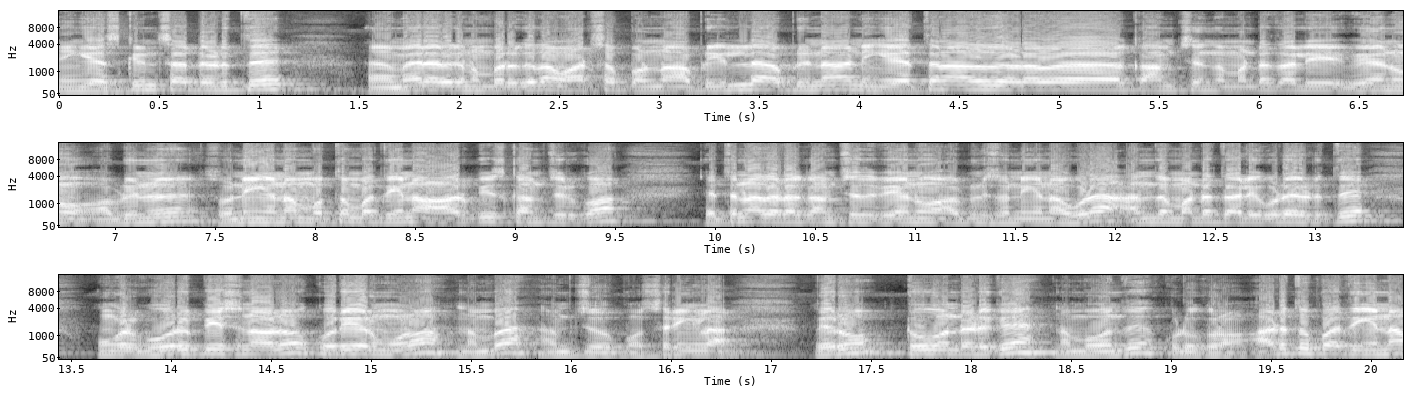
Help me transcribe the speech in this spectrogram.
நீங்கள் ஸ்க்ரீன்ஷாட் எடுத்து மேலே இருக்க நம்பருக்கு தான் வாட்ஸ்அப் பண்ணணும். அப்படி இல்லை அப்படின்னா நீங்கள் எத்தனாவது தடவை காமிச்சு இந்த மண்டத்தாளி வேணும் அப்படின்னு சொன்னீங்கன்னா மொத்தம் பார்த்தீங்கன்னா ஆறு பீஸ் காமிச்சிருக்கோம். எத்தனாவது தடவை காமிச்சது வேணும் அப்படின்னு சொன்னீங்கன்னா கூட அந்த மண்டத்தாளி கூட எடுத்து உங்களுக்கு ஒரு பீஸ்னாலும் கொரியர் மூலம் நம்ம அமுச்சு வைப்போம். சரிங்களா? வெறும் டூ ஹண்ட்ரடுக்கு நம்ம வந்து கொடுக்குறோம். அடுத்து பார்த்தீங்கன்னா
